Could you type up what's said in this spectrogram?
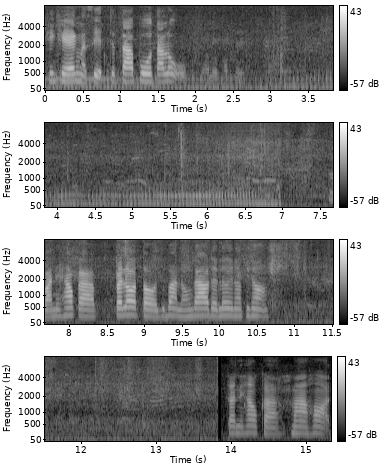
แข็งๆน่ะเสร็จจนตาโปตาโลกบ้านนี้เฮากับไปรอต่ออยู่บ้านน้องดาวได้เลยนะพี่น้อง ต อนนี้เฮากับมาฮอด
